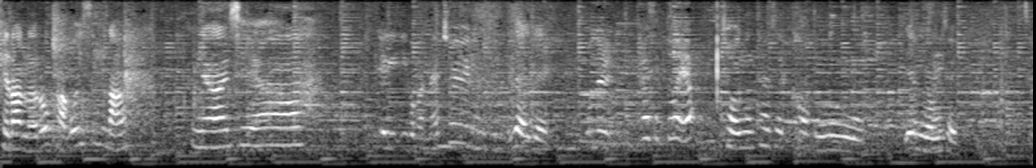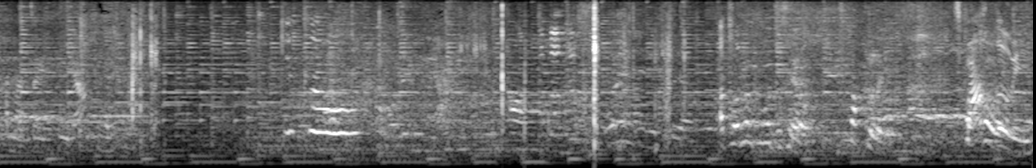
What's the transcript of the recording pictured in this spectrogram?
계단으로 가고 있습니다. 안녕하세요. 여기 이거 맞나요? 초유리 네네. 오늘 탈색 또 해요? 저는 탈색하고 얘는 염색. 잠깐만 앉아 계세요. 아 저는 그거 주세요 스파클링 스파클링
